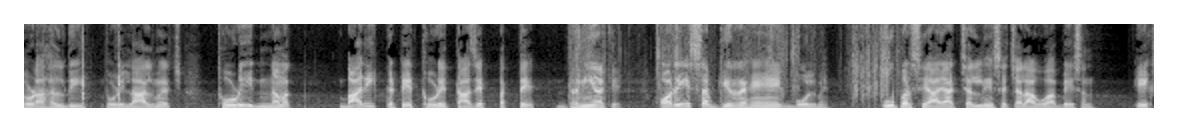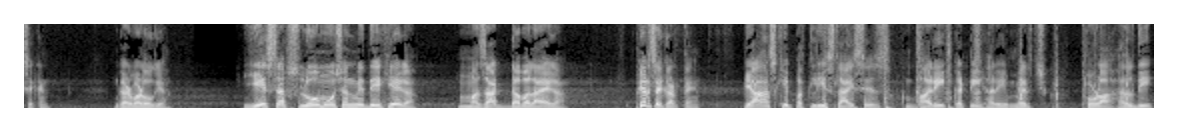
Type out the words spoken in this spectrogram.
थोड़ा हल्दी, थोड़ी लाल मिर्च, थोड़ी नमक, बारीक कटे थोड़े ताजे पत्ते, धनिया के। और ये सब गिर रहे हैं एक बोल में। ऊपर से आया चलनी से चला हुआ बेसन। एक सेकंड गड़बड़ हो गया। ये सब स्लो मोशन में देखिएगा। मज़ा डबल आएगा। फिर से करते हैं। प्याज की पतली स्लाइसेस बारीक कटी हरी मिर्च थोड़ा हल्दी,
